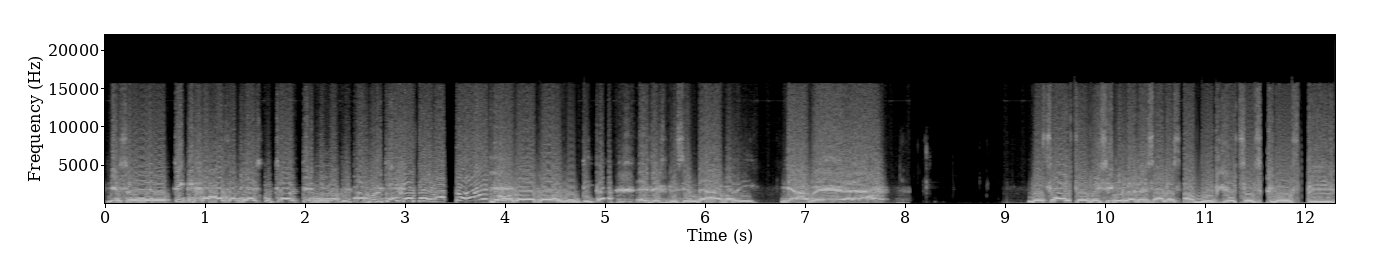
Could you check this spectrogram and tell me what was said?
Yo soy de Nautica y jamás había escuchado el término hamburguesas al vapor. No, no, no, Nautica. Es de expresión de Abadi. Ya verá. Los sabes son muy similares a las hamburguesas Krusty.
